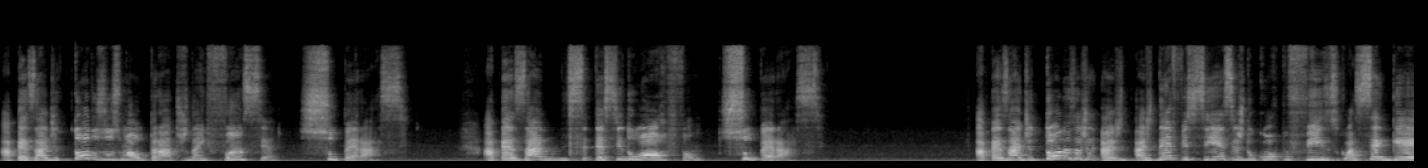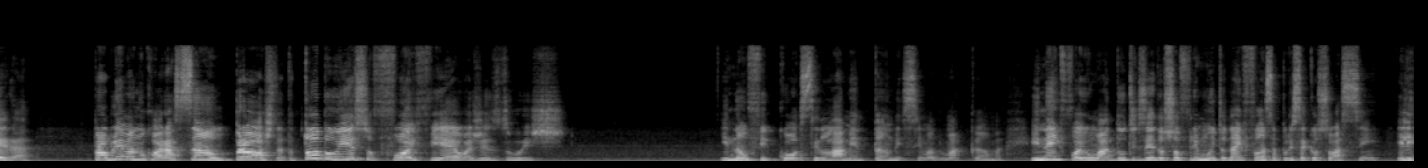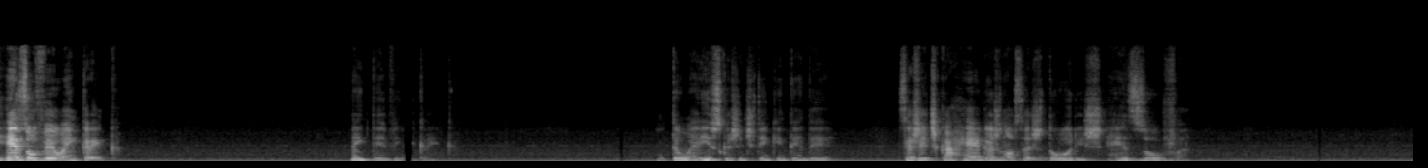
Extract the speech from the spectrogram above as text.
apesar de todos os maltratos da infância, superar-se. Apesar de ter sido órfão, superar-se. Apesar de todas as, as, as deficiências do corpo físico, a cegueira, problema no coração, próstata, tudo isso foi fiel a Jesus e não ficou se lamentando em cima de uma cama. E nem foi um adulto dizendo eu sofri muito na infância, por isso é que eu sou assim. Ele resolveu a encrenca. Nem teve encrenca. Então é isso que a gente tem que entender. Se a gente carrega as nossas dores, resolva.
